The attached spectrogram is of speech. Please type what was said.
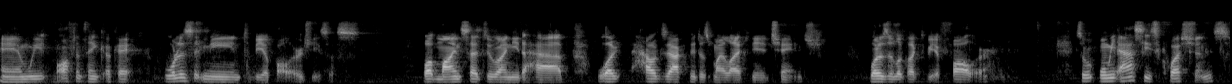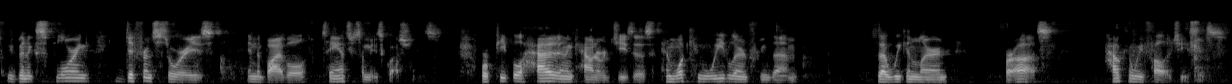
And we often think, okay, what does it mean to be a follower of Jesus? What mindset do I need to have? What, how exactly does my life need to change? What does it look like to be a follower? So when we ask these questions, we've been exploring different stories in the Bible to answer some of these questions, where people had an encounter with Jesus, and what can we learn from them so that we can learn for us, how can we follow Jesus?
